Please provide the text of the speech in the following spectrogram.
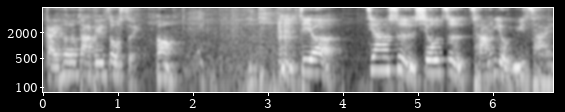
改喝大悲咒水啊。第二，家事修治常有余财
